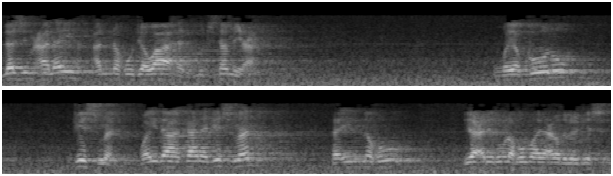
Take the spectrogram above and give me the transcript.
لزم عليه أنه جواهر مجتمعة. ويكون جسما. وإذا كان جسما فإنه يعرض له ما يعرض للجسم.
